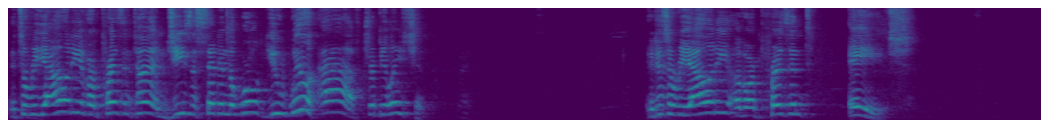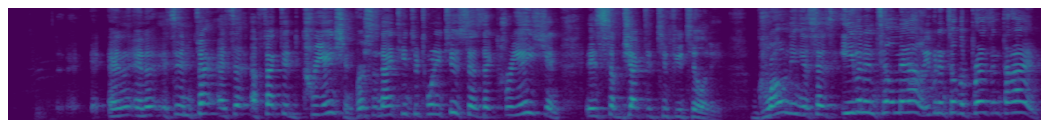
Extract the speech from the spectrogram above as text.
It's a reality of our present time. Jesus said, In the world, you will have tribulation. It is a reality of our present age and, and it's in fact it's affected creation. Verses 19 through 22 says that creation is subjected to futility. Groaning, it says, even until now, even until the present time,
